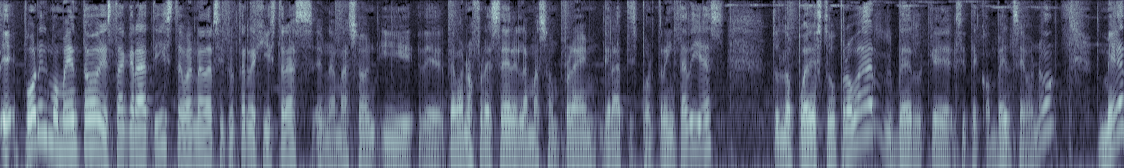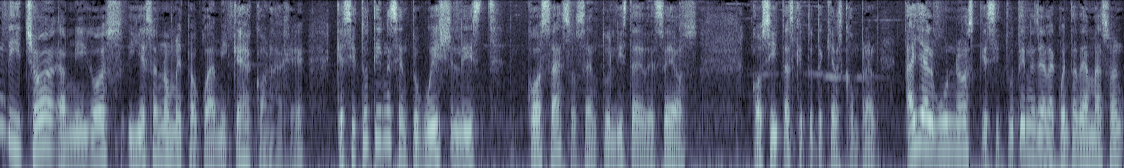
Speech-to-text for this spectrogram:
Eh, por el momento está gratis, te van a dar si tú te registras en Amazon y eh, te van a ofrecer el Amazon Prime gratis por 30 días. Lo puedes tú probar, ver que si te convence o no. Me han dicho amigos, y eso no me tocó a mí, que coraje, que si tú tienes en tu wish list cosas, o sea, en tu lista de deseos, cositas que tú te quieras comprar, hay algunos que si tú tienes ya la cuenta de Amazon,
